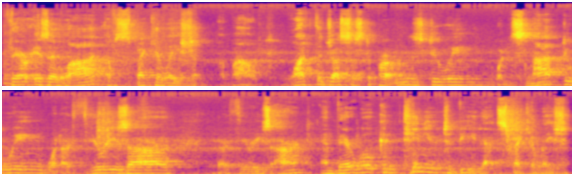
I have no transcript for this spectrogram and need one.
There is a lot of speculation about what the Justice Department is doing, what it's not doing, what our theories are, what our theories aren't, and there will continue to be that speculation.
